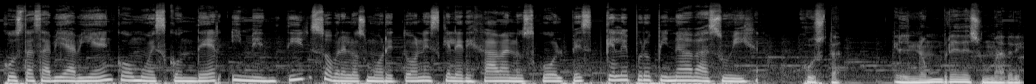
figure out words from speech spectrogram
Justa sabía bien cómo esconder y mentir sobre los moretones que le dejaban los golpes que le propinaba a su hija. Justa, el nombre de su madre,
